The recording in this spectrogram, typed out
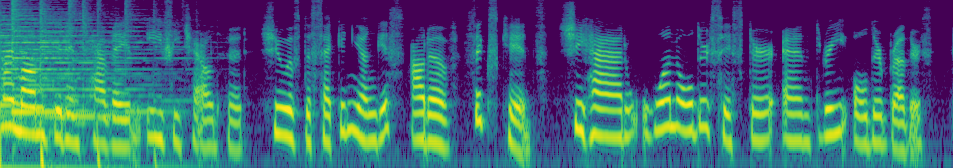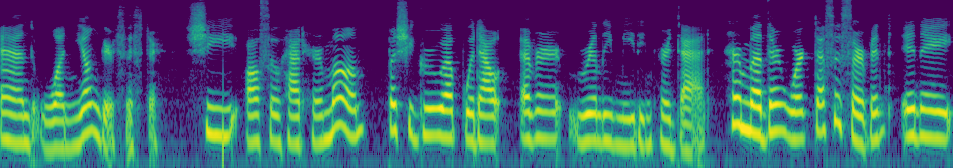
My mom didn't have an easy childhood. She was the second youngest out of six kids. She had one older sister and three older brothers, and one younger sister. She also had her mom, but she grew up without ever really meeting her dad. Her mother worked as a servant in a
